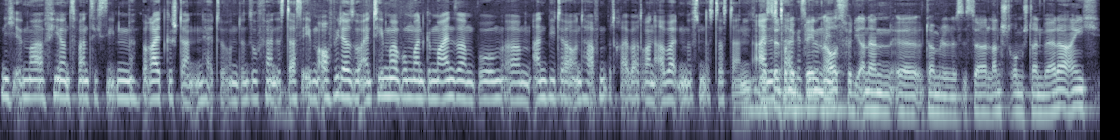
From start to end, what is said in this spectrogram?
nicht immer 24-7 bereitgestanden hätte. Und insofern ist das eben auch wieder so ein Thema, wo man gemeinsam, wo ähm, Anbieter und Hafenbetreiber dran arbeiten müssen, dass das dann Wie sieht eines das denn von den Plänen aus für die anderen äh, Terminals? Ist da Landstrom Steinwerder eigentlich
